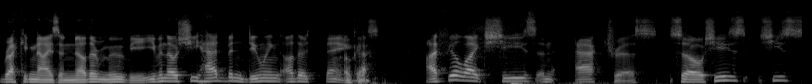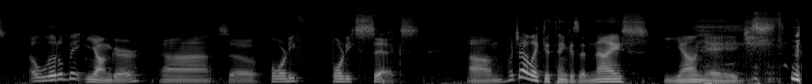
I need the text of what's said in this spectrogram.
recognize another movie, even though she had been doing other things. Okay. I feel like she's an actress, so she's she's a little bit younger, uh, so 40, 46. Um, which I like to think is a nice young age.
